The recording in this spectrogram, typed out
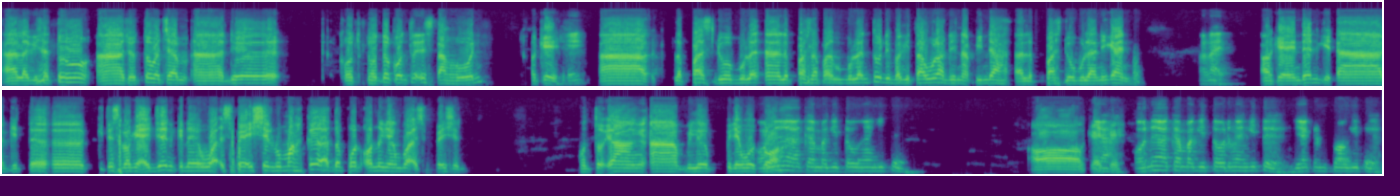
Ah lagi satu ah contoh macam ah dia contoh kontrak dia setahun. Okey. okay. Ah lepas dua bulan ah, lepas 8 bulan tu dia bagi tahulah dia nak pindah ah, lepas 2 bulan ni kan. Alright. Okay, and then kita, uh, kita kita sebagai agent kena buat inspection rumah ke ataupun owner yang buat inspection? Untuk yang uh, bila penyewa keluar. Owner akan bagi tahu dengan kita. Oh, okay, ya, okay. owner akan bagi tahu dengan kita. Dia akan call kita.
